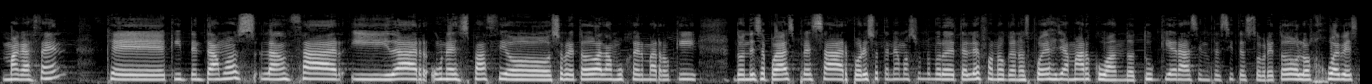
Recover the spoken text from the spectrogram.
magazine que, intentamos lanzar y dar un espacio, sobre todo a la mujer marroquí, donde se pueda expresar. Por eso tenemos un número de teléfono que nos puedes llamar cuando tú quieras y necesites, sobre todo los jueves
